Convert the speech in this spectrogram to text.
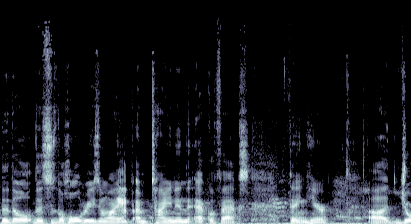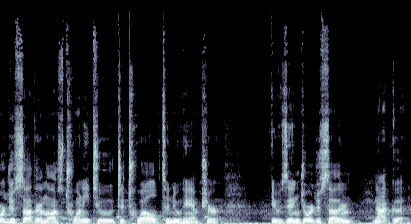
The, the, this is the whole reason why I'm, I'm tying in the Equifax thing here. Uh, Georgia Southern lost 22 to 12 to New Hampshire. It was in Georgia Southern, not good.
